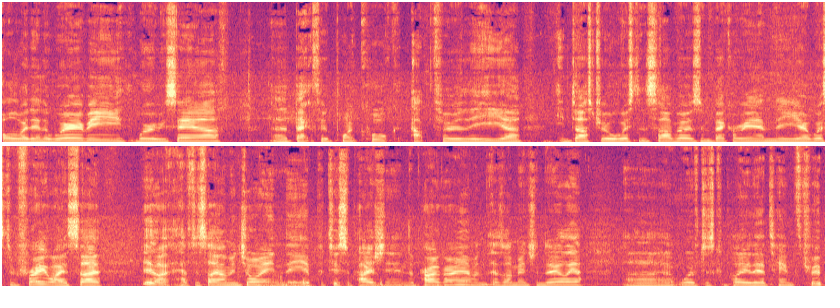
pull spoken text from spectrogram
all the way down to Werribee, Werribee South, uh, back through Point Cook, up through the industrial western suburbs and back around the Western Freeway. So yeah, I have to say I'm enjoying the participation in the program and as I mentioned earlier, uh, we've just completed our 10th trip.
